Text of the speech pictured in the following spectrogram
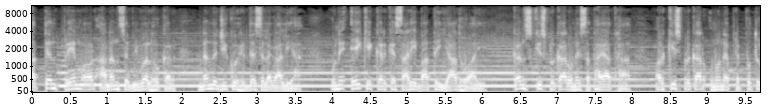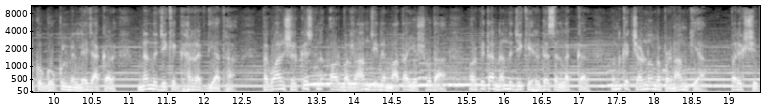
अत्यंत प्रेम और आनंद से विवल होकर नंद जी को हृदय से लगा लिया। उन्हें एक एक करके सारी बातें याद हो आई। कंस किस प्रकार उन्हें सताया था। और किस प्रकार उन्होंने अपने पुत्र को गोकुल में ले जाकर नंद जी के घर रख दिया था। भगवान श्री कृष्ण और बलराम जी ने माता यशोदा और पिता नंद जी के हृदय से लगकर उनके चरणों में प्रणाम किया। परीक्षित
